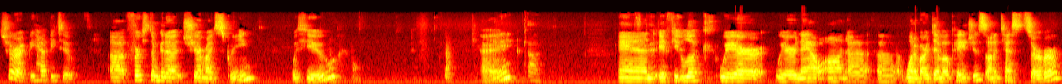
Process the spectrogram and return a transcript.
Sure, I'd be happy to. Uh, first, I'm going to share my screen with you. Okay. Oh, And if you look, we're we're now on a, a, one of our demo pages on a test server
